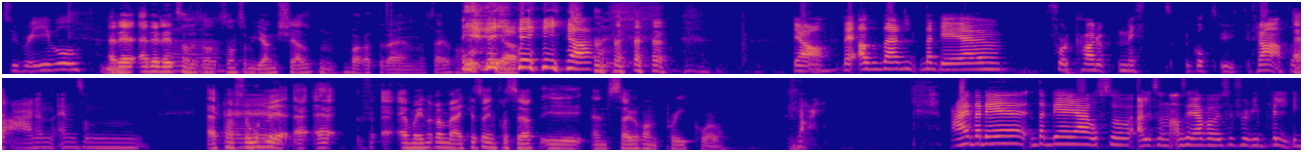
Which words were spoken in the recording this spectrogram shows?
super evil. er, det, er det litt sånn, Eh. sånn, sånn som Young Sheldon, bare at det er en Sauron? Ja. ja. ja. Det, altså, det, er, det er det folk har mest gått ut ifra. At det er en, en sånn Jeg personlig Eh. jeg, jeg, jeg må innrømme jeg er ikke så interessert i en Sauron prequel. Nei. Nei, det er det, det er det jeg også er litt sånn Altså, jeg var jo selvfølgelig veldig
